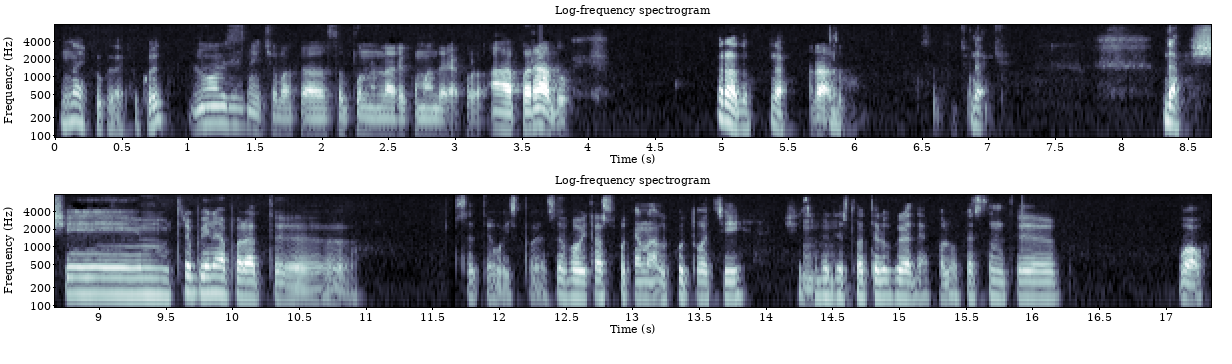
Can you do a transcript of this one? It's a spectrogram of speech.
N-ai făcut, ai făcut? Nu am zis nici ceva ca să pun la recomandare acolo. A, pe Radu. Radu, da. Radu. Să trecem Da. aici. Da, și trebuie neapărat uh, să te uiți pe, să vă uitați pe canal cu toții și să Mhm. vedeți toate lucrurile de acolo, că sunt, uh, wow.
